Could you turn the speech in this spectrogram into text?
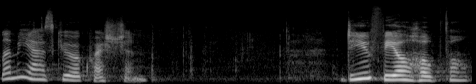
Let me ask you a question. Do you feel hopeful?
